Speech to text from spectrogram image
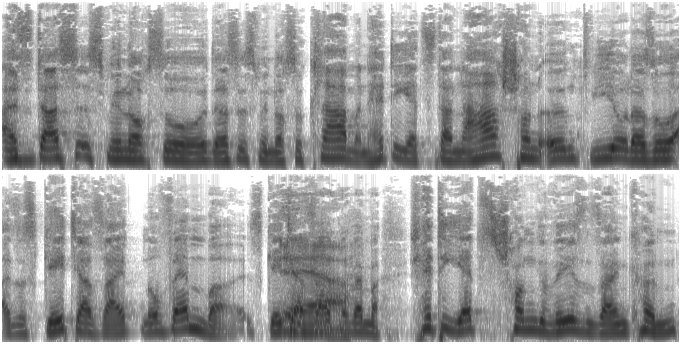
Also das ist mir noch so, das ist mir noch so klar. Man hätte jetzt danach schon irgendwie oder so, also es geht ja seit November. Es geht ja, Ja. seit November. Ich hätte jetzt schon gewesen sein können,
